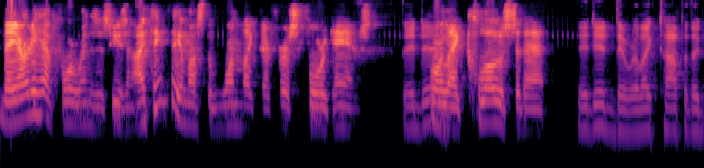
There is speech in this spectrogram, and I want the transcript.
they already have four wins this season. I think they must have won like their first four games. They did. Or like close to that. they did. They were like top of the.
